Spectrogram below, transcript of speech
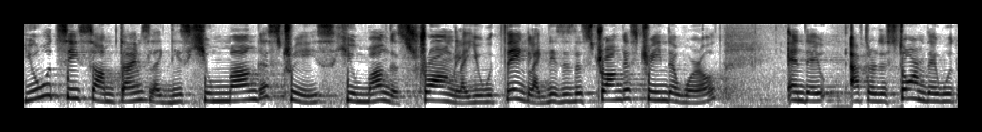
you would see sometimes like these humongous trees, humongous, strong, like you would think like this is the strongest tree in the world, and they after the storm they would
